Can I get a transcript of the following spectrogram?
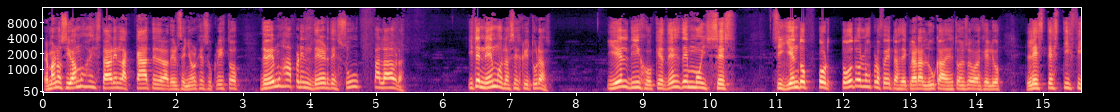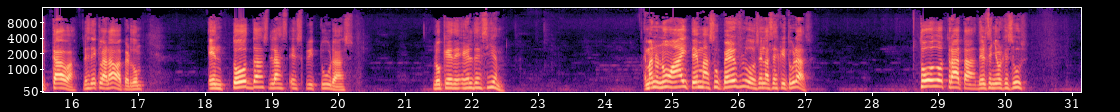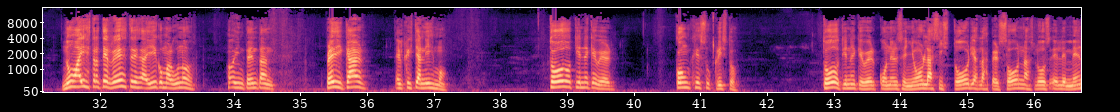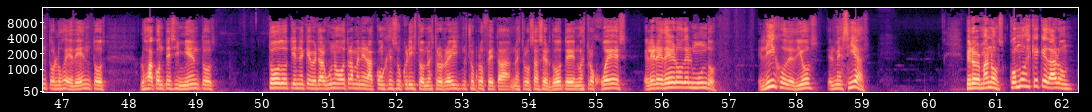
Hermanos, si vamos a estar en la cátedra del Señor Jesucristo, debemos aprender de su palabra. Y tenemos las escrituras. Y él dijo que desde Moisés, siguiendo por todos los profetas, declara Lucas esto en su evangelio, les testificaba, les declaraba, perdón, en todas las escrituras lo que de él decían. Hermano, no hay temas superfluos en las escrituras. Todo trata del Señor Jesús. No hay extraterrestres ahí como algunos hoy intentan predicar el cristianismo. Todo tiene que ver con Jesucristo. Todo tiene que ver con el Señor, las historias, las personas, los elementos, los eventos, los acontecimientos. Todo tiene que ver de alguna u otra manera con Jesucristo, nuestro Rey, nuestro profeta, nuestro sacerdote, nuestro juez, el heredero del mundo, el Hijo de Dios, el Mesías. Pero hermanos, ¿cómo es que quedaron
